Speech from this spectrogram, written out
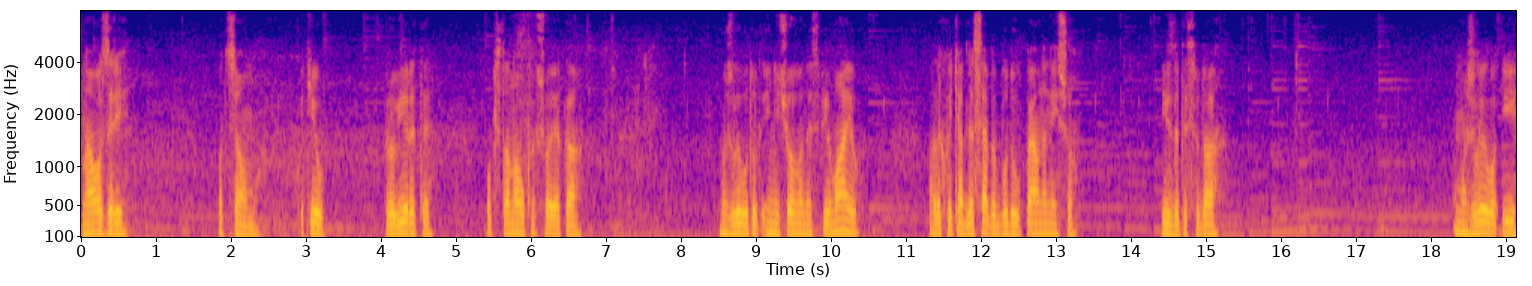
на озері оцьому. Хотів провірити обстановка, що яка. Можливо, тут і нічого не спіймаю, але хоча для себе буду впевнений, що їздити сюди можливо і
